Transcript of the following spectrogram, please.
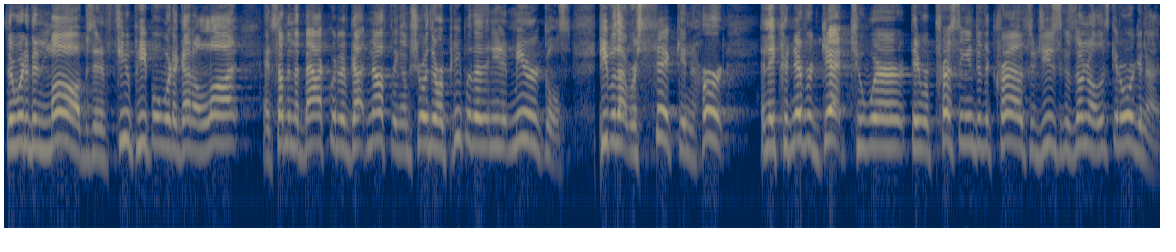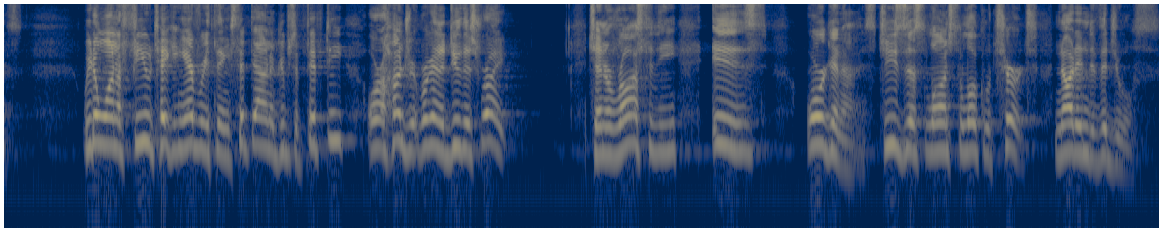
There would have been mobs, and a few people would have got a lot, and some in the back would have got nothing. I'm sure there were people that needed miracles, people that were sick and hurt, and they could never get to where they were pressing into the crowd. So Jesus goes, No, no, let's get organized. We don't want a few taking everything. Sit down in groups of 50 or 100. We're going to do this right. Generosity is organized. Jesus launched the local church, not individuals.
